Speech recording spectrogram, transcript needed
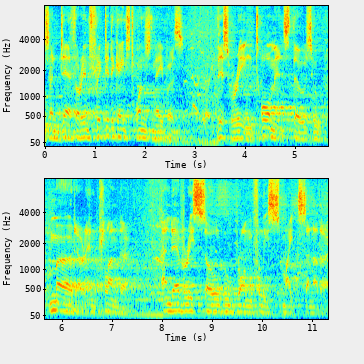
Wounds and death are inflicted against one's neighbors. This ring torments those who murder and plunder, and every soul who wrongfully smites another.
